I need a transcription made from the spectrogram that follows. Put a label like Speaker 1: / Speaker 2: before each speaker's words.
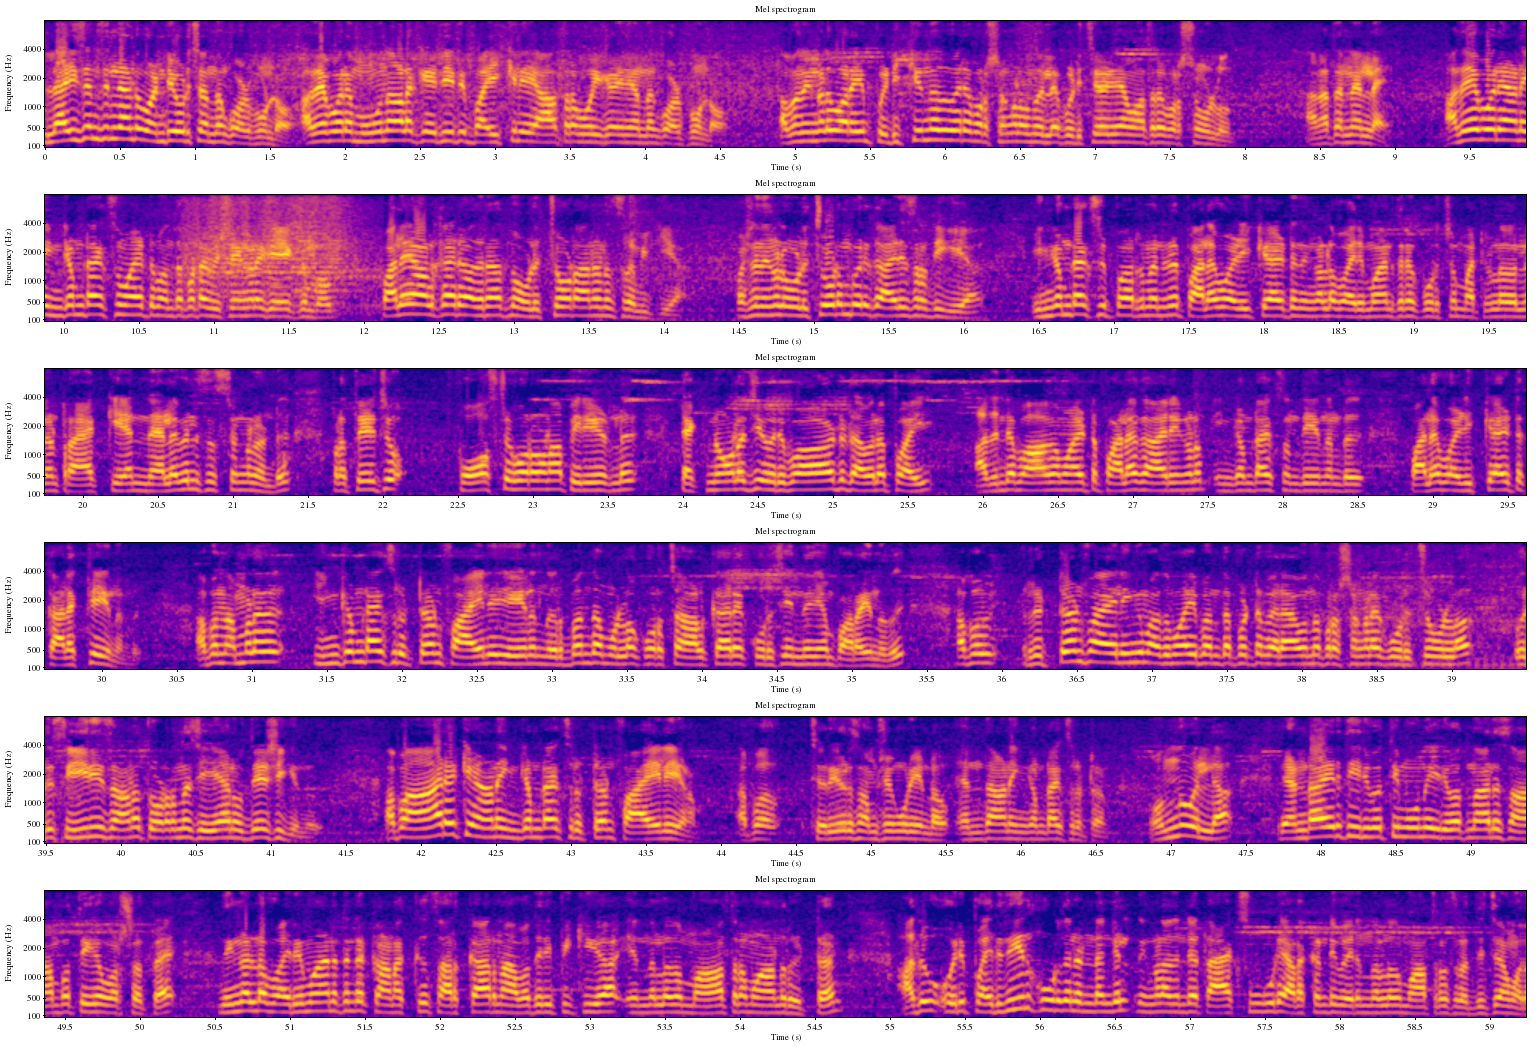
Speaker 1: Licence ഇല്ലാണ്ട് വണ്ടി ഓടിച്ച് എന്തെങ്കിലും കുഴപ്പമുണ്ടോ? അതേപോലെ മൂന്നാളെ കയറ്റിയിട്ട് ബൈക്കിൽ യാത്ര പോയി കഴിഞ്ഞാൽ എന്തെങ്കിലും കുഴപ്പമുണ്ടോ? അപ്പോൾ നിങ്ങൾ പറയും പിടിക്കുന്നത് വരെ പ്രശ്നങ്ങളൊന്നുമില്ല പിടിച്ചു കഴിഞ്ഞാൽ മാത്രമേ പ്രശ്നമുള്ളൂ. അങ്ങനെ തന്നെയല്ലേ? അതേപോലെയാണ് ഇൻകം ടാക്സുമായിട്ട് ബന്ധപ്പെട്ട വിഷയങ്ങൾ കേൾക്കുമ്പോൾ പല ആൾക്കാരും അതിനകത്ത് ഒളിച്ചോടാനാണ് ശ്രമിക്കുക. പക്ഷേ നിങ്ങൾ ഒളിച്ചോടുമ്പോൾ ഒരു കാര്യം ശ്രദ്ധിക്കുക. ഇൻകം ടാക്സ് ഡിപ്പാർട്ട്മെന്റിന് പല വഴിക്കായിട്ട് നിങ്ങളുടെ വരുമാനത്തിനെക്കുറിച്ചും മറ്റുള്ളവരെല്ലാം ട്രാക്ക് ചെയ്യാൻ നിലവിൽ സിസ്റ്റങ്ങളുണ്ട് പ്രത്യേകിച്ച് പോസ്റ്റ് കൊറോണ പീരീഡിൽ ടെക്നോളജി ഒരുപാട് ഡെവലപ്പായി അതിന്റെ ഭാഗമായിട്ട് പല കാര്യങ്ങളും ഇൻകം ടാക്സ് എന്ത് ചെയ്യുന്നുണ്ട് പല വഴിക്കായിട്ട് കളക്ട് ചെയ്യുന്നുണ്ട്. അപ്പോൾ നമ്മൾ ഇൻകം ടാക്സ് റിട്ടേൺ ഫയൽ ചെയ്യൽ നിർബന്ധമുള്ള കുറച്ച് ആൾക്കാരെ കുറിച്ച് ഇന്ന് ഞാൻ പറയുന്നത്. അപ്പോൾ റിട്ടേൺ ഫയലിങ്ങും അതുമായി ബന്ധപ്പെട്ട് വരാവുന്ന പ്രശ്നങ്ങളെക്കുറിച്ചുള്ള ഒരു സീരീസാണ് തുടർന്ന് ചെയ്യാൻ ഉദ്ദേശിക്കുന്നത്. അപ്പോൾ ആരൊക്കെയാണ് ഇൻകം ടാക്സ് റിട്ടേൺ ഫയൽ ചെയ്യണം? അപ്പോൾ ചെറിയൊരു സംശയം കൂടി ഉണ്ടാവും. എന്താണ് ഇൻകം ടാക്സ് റിട്ടേൺ ഒന്നുമില്ല. രണ്ടായിരത്തി ഇരുപത്തി മൂന്ന് ഇരുപത്തിനാല് സാമ്പത്തിക വർഷത്തെ നിങ്ങളുടെ വരുമാനത്തിന്റെ കണക്ക് സർക്കാരിന് അവതരിപ്പിക്കുക എന്നുള്ളത് മാത്രമാണ് റിട്ടേൺ അത് ഒരു പരിധിയിൽ കൂടുതലുണ്ടെങ്കിൽ നിങ്ങൾ അതിന്റെ ടാക്സും കൂടി അടക്കേണ്ടി വരും എന്നുള്ളത് മാത്രം ശ്രദ്ധിച്ചാൽ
